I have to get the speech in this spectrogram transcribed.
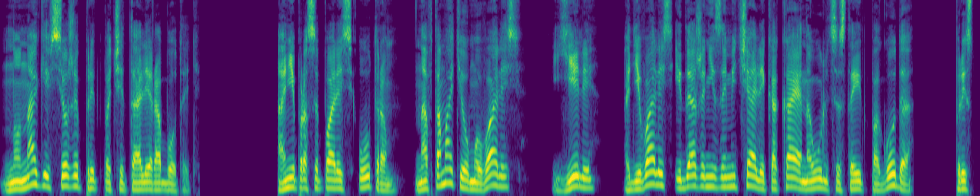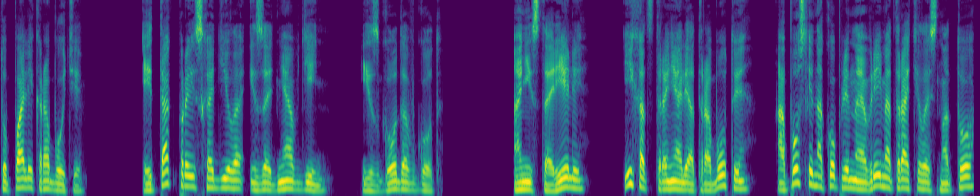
но наги все же предпочитали работать. Они просыпались утром, на автомате умывались, ели, одевались и даже не замечали, какая на улице стоит погода, приступали к работе. И так происходило изо дня в день, из года в год. Они старели, их отстраняли от работы, а после накопленное время тратилось на то,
